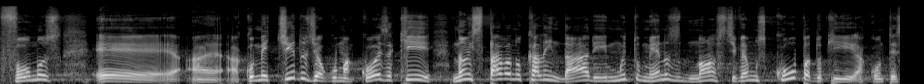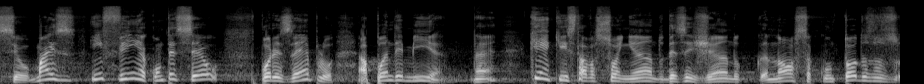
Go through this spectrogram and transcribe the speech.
fomos é, acometidos de alguma coisa que não estava no calendário e muito menos nós tivemos culpa do que aconteceu. Mas, enfim, aconteceu. Por exemplo, a pandemia. Né? Quem aqui estava sonhando, desejando, nossa, com todos os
